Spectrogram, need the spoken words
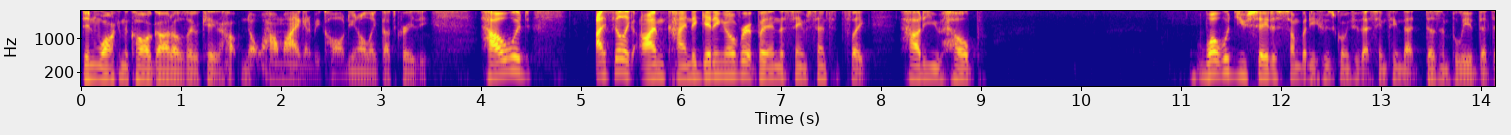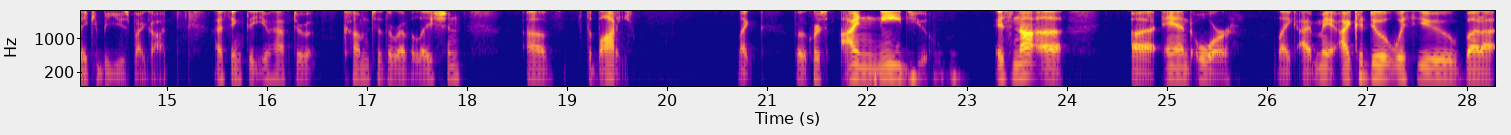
didn't walk in the call of God. I was like, okay, how, no, how am I going to be called? You know, like that's crazy. How would I feel like I'm kind of getting over it, but in the same sense, it's like, how do you help? What would you say to somebody who's going through that same thing that doesn't believe that they can be used by God? I think that you have to come to the revelation of the body. Like, brother Chris, I need you. It's not a, a and or. Like I may I could do it with you, but I,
